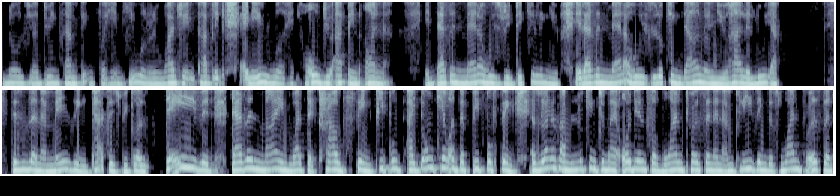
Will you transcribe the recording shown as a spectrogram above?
knows you are doing something for Him, He will reward you in public and He will hold you up in honor. It doesn't matter who is ridiculing you, it doesn't matter who is looking down on you. Hallelujah. This is an amazing passage because David doesn't mind what the crowds think. People, I don't care what the people think. As long as I'm looking to my audience of one person and I'm pleasing this one person,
